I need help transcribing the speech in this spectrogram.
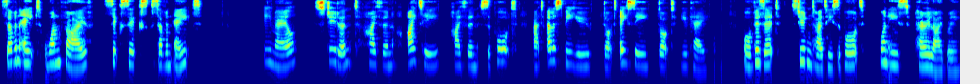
7815 6678. Email student it support at lsbu.ac.uk or visit Student IT Support, 1 East Perry Library.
